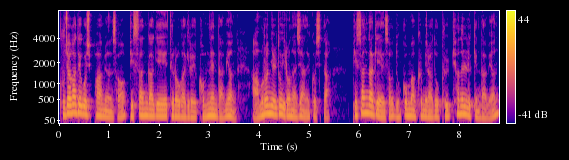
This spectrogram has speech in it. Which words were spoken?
부자가 되고 싶어 하면서 비싼 가게에 들어가기를 겁낸다면 아무런 일도 일어나지 않을 것이다. 비싼 가게에서 눈꽃만큼이라도 불편을 느낀다면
